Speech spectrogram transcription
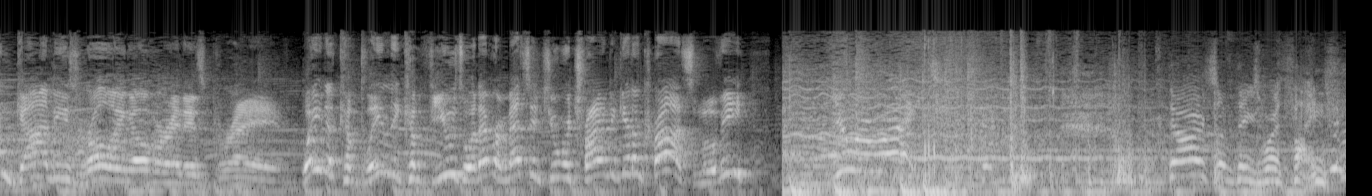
And Gandhi's rolling over in his grave. Way to completely confuse whatever message you were trying to get across, movie. You were right! There are some things worth fighting for.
